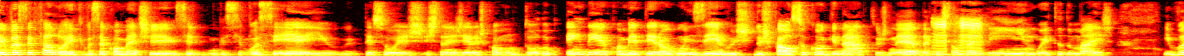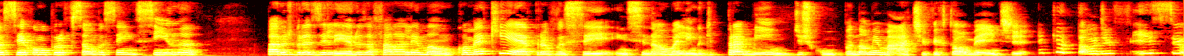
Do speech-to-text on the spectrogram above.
e você falou aí que você comete, se, se você e pessoas estrangeiras como um todo tendem a cometer alguns erros dos falsos cognatos, né? Da questão uhum. da língua e tudo mais. E você, como profissão, você ensina para os brasileiros a falar alemão. Como é que é para você ensinar uma língua que, para mim, desculpa, não me mate virtualmente, é que é tão difícil?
